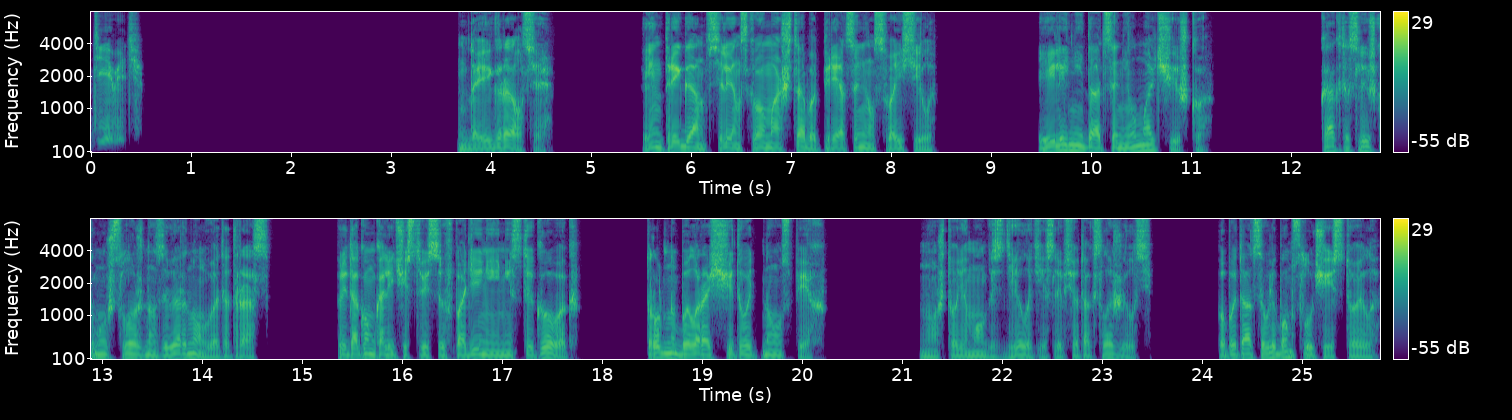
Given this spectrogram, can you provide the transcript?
9. Доигрался. Интриган вселенского масштаба переоценил свои силы. Или недооценил мальчишку. Как-то слишком уж сложно завернул в этот раз. При таком количестве совпадений и нестыковок трудно было рассчитывать на успех. Но что я мог сделать, если все так сложилось? Попытаться в любом случае стоило.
